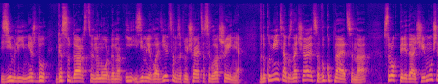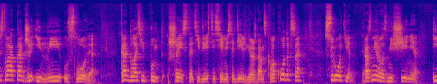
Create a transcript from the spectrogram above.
земли между государственным органом и землевладельцем заключается соглашение. В документе обозначается выкупная цена, срок передачи имущества, а также иные условия. Как гласит пункт 6 статьи 279 Гражданского кодекса, сроки, размер возмещения – и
